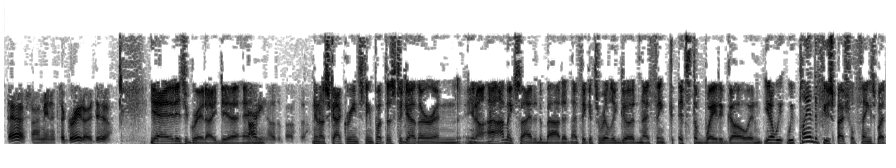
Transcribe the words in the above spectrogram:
stash. I mean, it's a great idea. Yeah, it is a great idea. And, Artie knows about that. you know, Scott Greenstein put this together, and, you know, I, I'm excited about it, and I think it's really good, and I think it's the way to go. And, you know, we, we planned a few special things, but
